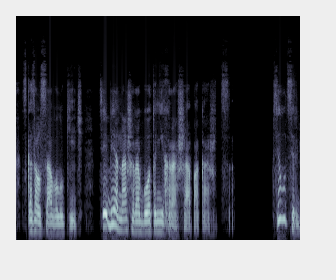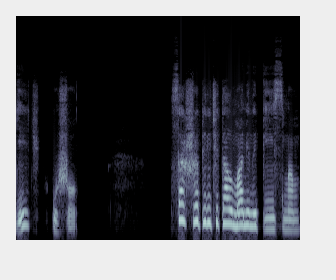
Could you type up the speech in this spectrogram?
— сказал Сава Лукич. «Тебе наша работа нехороша покажется». Всеволод Сергеевич ушел. Саша перечитал мамины письма,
